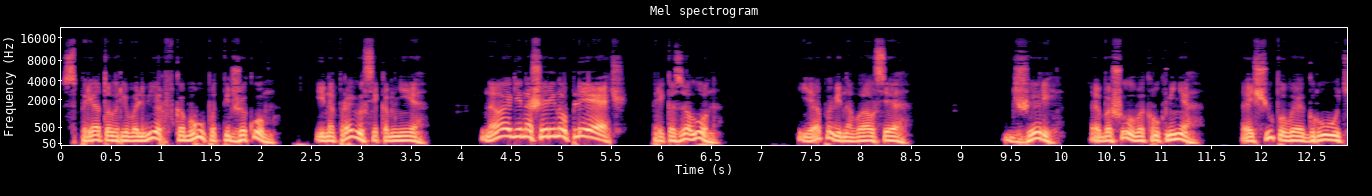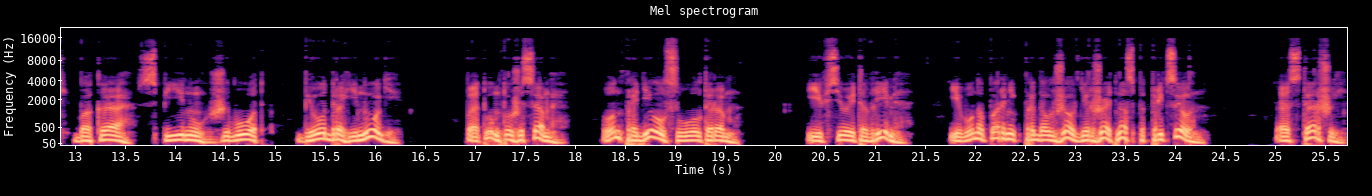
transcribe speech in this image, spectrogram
спрятал револьвер в кобуру под пиджаком и направился ко мне. «Ноги на ширину плеч!» — приказал он. Я повиновался. Джерри обошел вокруг меня, ощупывая грудь, бока, спину, живот, бедра и ноги. Потом то же самое он проделал с Уолтером. И все это время его напарник продолжал держать нас под прицелом, а старший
